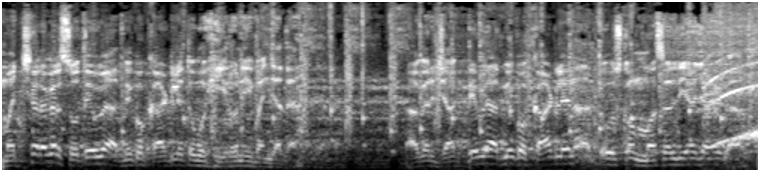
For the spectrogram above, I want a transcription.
मच्छर अगर सोते हुए आदमी को काट ले तो वो हीरो नहीं बन जाता। अगर जागते हुए आदमी को काट लेना तो उसको मसल दिया जाएगा।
